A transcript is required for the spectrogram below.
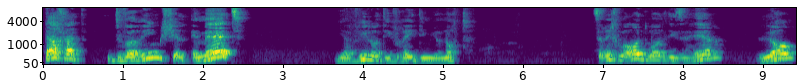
תחת דברים של אמת, יביא לו דברי דמיונות. צריך מאוד מאוד להיזהר לא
